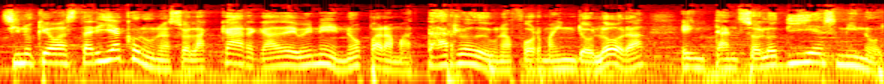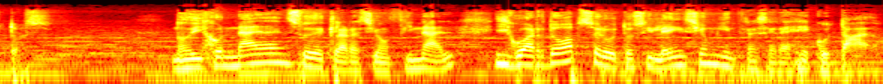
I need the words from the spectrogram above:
sino que bastaría con una sola carga de veneno para matarlo de una forma indolora en tan solo 10 minutos. No dijo nada en su declaración final y guardó absoluto silencio mientras era ejecutado.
